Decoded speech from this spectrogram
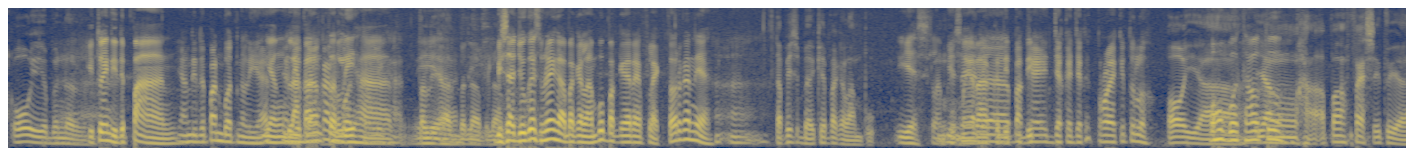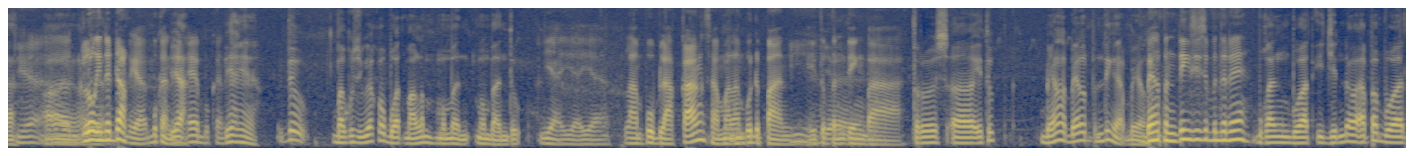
Oh iya benar. Itu yang di depan. Yang di depan buat ngelihat, yang di belakang buat terlihat. Terlihat, Iya. benar-benar. Bisa juga sebenarnya nggak pakai lampu, pakai reflektor kan ya? Heeh. Tapi sebaiknya pakai lampu. Yes, lampu Biasanya merah kedip-kedip. pakai jaket-jaket proyek itu loh. Oh iya. Oh, gua tahu yang tuh. ha- apa fast itu ya. Iya. Ah, Eh, glow in the dark ya, bukan? Iya. Eh, bukan. Iya iya. Itu bagus juga kok buat malam memban- membantu. Iya, iya, iya. Lampu belakang sama lampu depan. Iya. Itu Iya, penting, iya. Pak. Terus eh, itu bel bel penting nggak bel? Bel penting sih sebenarnya. Bukan buat izin doang, apa buat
